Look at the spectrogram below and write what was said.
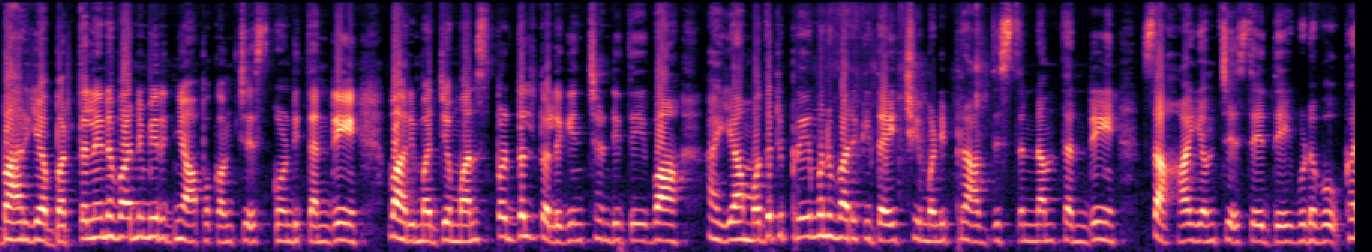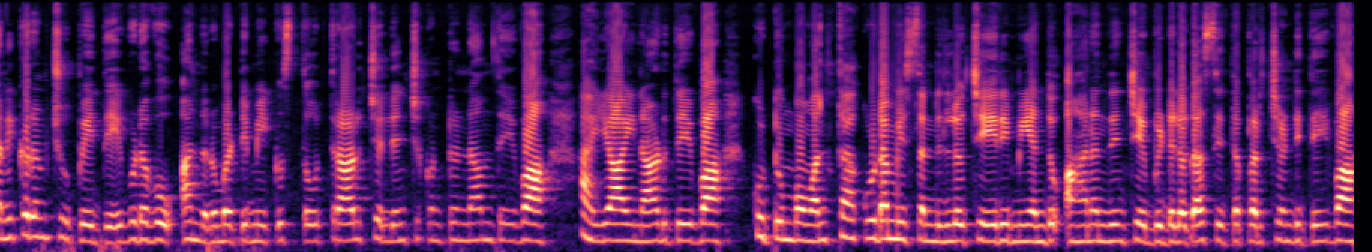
భార్య భర్తలైన వారిని మీరు జ్ఞాపకం చేసుకోండి తండ్రి. వారి మధ్య మనస్పర్ధలు తొలగించండి దేవా. అయ్యా మొదటి ప్రేమను వారికి దయచేయమని ప్రార్థిస్తున్నాం తండ్రి. సహాయం చేసే దేవుడవు కనికరం చూపే దేవుడవు. అందును బట్టి మీకు స్తోత్రాలు చెల్లించుకుంటున్నాం దేవా. అయ్యా ఈనాడు దేవా కుటుంబం అంతా కూడా మీ సన్నిధిలో చేరి మీ అందు ఆనందించే బిడ్డలుగా సిద్ధపరచండి దేవా.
